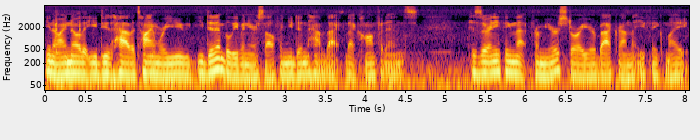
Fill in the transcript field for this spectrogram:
you know, I know that you did have a time where you, you didn't believe in yourself and you didn't have that, that confidence. Is there anything that from your story, your background, that you think might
